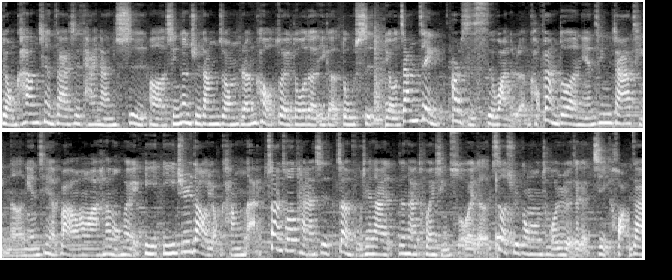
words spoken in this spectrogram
永康现在是台南市呃行政区当中人口最多的一个都市，有将近二十四万的人口，非常多的年轻家庭呢，年轻的爸爸妈妈他们会移移居到永康来。虽然说台南市政府现在正在推行所谓的社区公共托育的这个计划，在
